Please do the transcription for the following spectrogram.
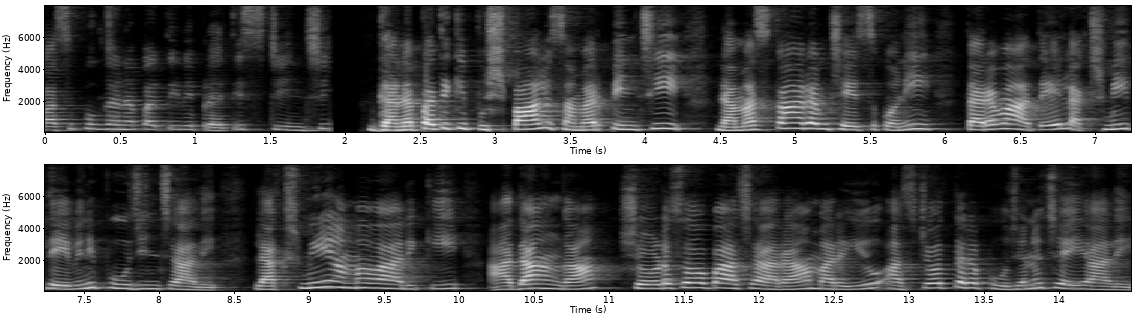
పసుపు గణపతిని ప్రతిష్ఠించి గణపతికి పుష్పాలు సమర్పించి నమస్కారం చేసుకొని తర్వాతే లక్ష్మీదేవిని పూజించాలి. లక్ష్మీ అమ్మవారికి అదాంగా షోడశోపాచార మరియు అష్టోత్తర పూజను చేయాలి.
